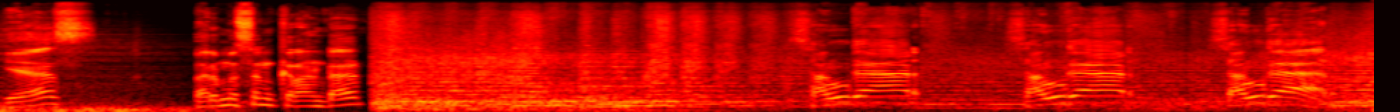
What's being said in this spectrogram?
Yes permission granted. Shankar Shankar Shankar.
